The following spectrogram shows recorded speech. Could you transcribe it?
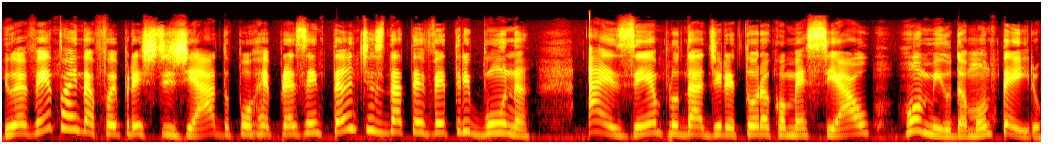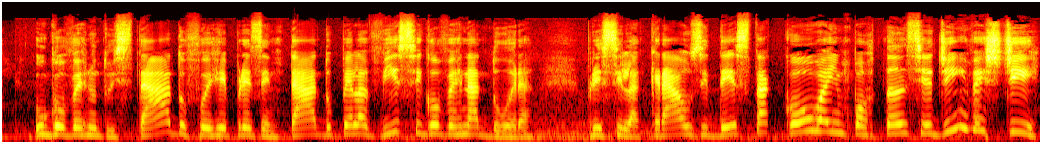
E o evento ainda foi prestigiado por representantes da TV Tribuna, a exemplo da diretora comercial Romilda Monteiro. O governo do estado foi representado pela vice-governadora. Priscila Krause destacou a importância de investir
